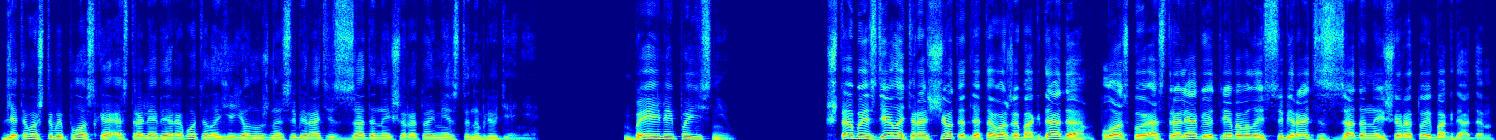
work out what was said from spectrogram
Для того, чтобы плоская астролябия работала, ее нужно собирать с заданной широтой места наблюдения». Бейли пояснил. Чтобы сделать расчеты для того же Багдада, плоскую астролябию требовалось собирать с заданной широтой Багдада.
